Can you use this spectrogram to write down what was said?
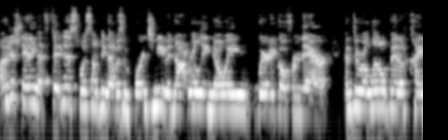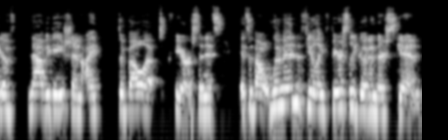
understanding that fitness was something that was important to me, but not really knowing where to go from there. And through a little bit of kind of navigation, I developed Fierce. And it's, it's about women feeling fiercely good in their skin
